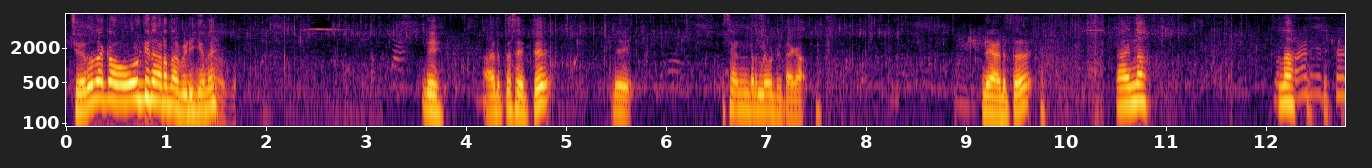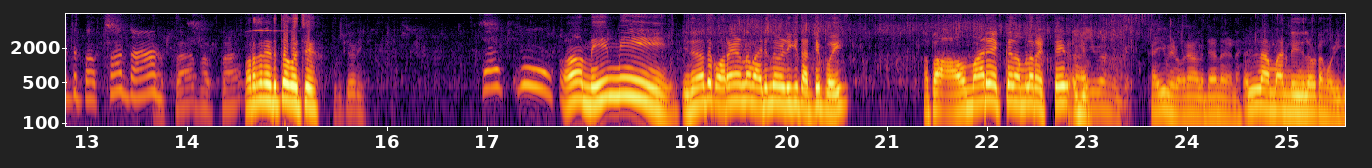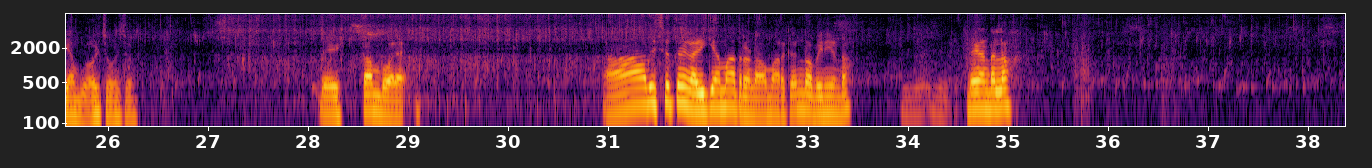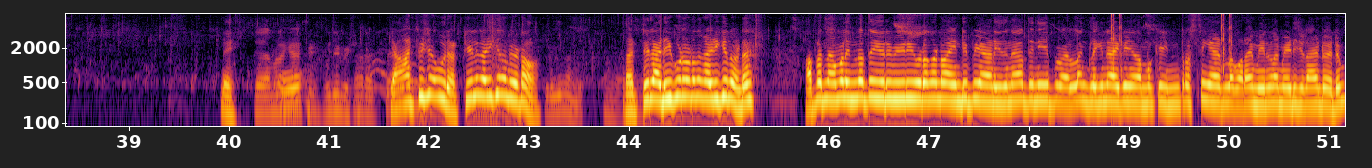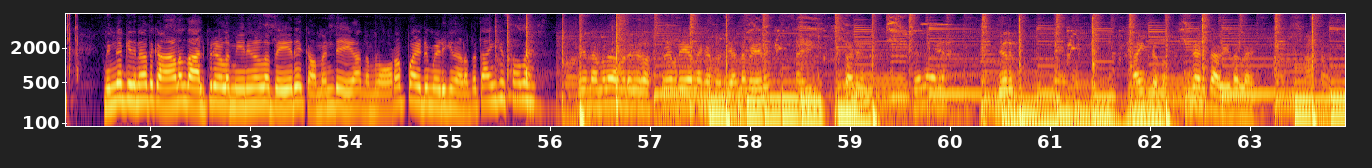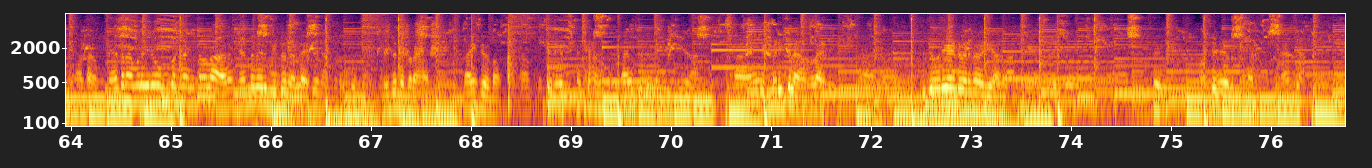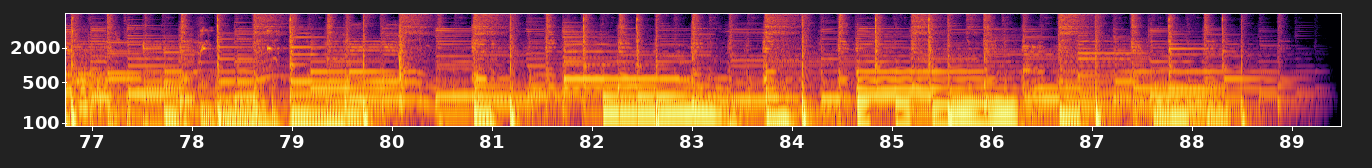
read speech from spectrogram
ചെറുതൊക്കെ ഓട്ടി നടന്നാ പിടിക്കുന്നത് ദേ അടുത്ത സെറ്റ് ദേ സെന്ററിലോട്ട് ഇട്ടേക്കാം. ദേ അടുത്ത്. ആ എന്നാ? ഒരെണ്ണം എടുത്തോ കൊച്ച്? ആ മീമി ഇതിനകത്ത് കുറേ എണ്ണം വരുന്ന വഴിക്ക് തട്ടിപ്പോയി. അപ്പൊ അവന്മാരെയൊക്കെ നമ്മളെ റെട്ടേ കൈ വീണു. ഒരാൾ ഇതാണ് വേണം എല്ലാ അമ്മമാരുടെ ഇതിലോട്ട് അങ്ങ് ഒഴിക്കാൻ പോകും ഒഴിച്ചോ ഇഷ്ടം പോലെ. ആവശ്യത്തിന് കഴിക്കാൻ മാത്രം ഉണ്ടോ? അവന്മാർക്ക്? ഉണ്ടോ? പിന്നെ ഉണ്ടോ ഇതേ കണ്ടല്ലോ. ദേ. ക്യാറ്റ് ഫിഷ് ഓ റെട്ടിയിൽ കഴിക്കുന്നുണ്ട് കേട്ടോ. റെട്ടിയിൽ അടി കൂടെ നടന്ന് കഴിക്കുന്നുണ്ട്. അപ്പം നമ്മൾ ഇന്നത്തെ ഈ ഒരു വീഡിയോ ഇവിടെ കൊണ്ട് വൈൻഡിപ്പ് ചെയ്യാണ്. ഇതിനകത്ത് ഇനി ഇപ്പോൾ വെള്ളം ക്ലീൻ ആയി കഴിഞ്ഞാൽ നമുക്ക് ഇൻട്രസ്റ്റിംഗ് ആയിട്ടുള്ള കുറേ മീനുകൾ മേടിച്ചിടാനായിട്ട് വരും നിങ്ങൾക്ക് ഇതിനകത്ത് കാണാൻ താല്പര്യമുള്ള മീനുകളുടെ പേര് കമന്റ് ചെയ്യുക. നമ്മൾ ഉറപ്പായിട്ട് മേടിക്കുന്നതാണ്. അപ്പോൾ താങ്ക് യു സോ മച്ച് നമ്മൾ നമ്മുടെ സബ്സ്ക്രൈബ് ചെയ്യാൻ കണ്ടു. ചേട്ടന്റെ പേര് സരിൻ. സരിൻ. താങ്ക് യു ഇതിന്റെ അടുത്താണ് വീടല്ലേ കേട്ടോ ചേട്ടൻ നമ്മൾ ചേട്ടോ. മെഡിക്കലാണല്ലേ ജോലി കഴിഞ്ഞ് വരുന്ന വഴിയാണ് ശരി ശരി ചേട്ടാ.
